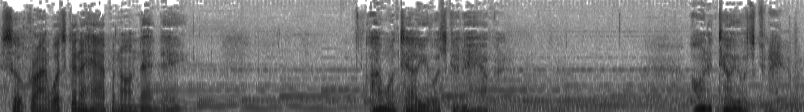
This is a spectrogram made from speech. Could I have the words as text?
so, Kryon, what's going to happen on that day? I want to tell you what's going to happen. I want to tell you what's going to happen.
